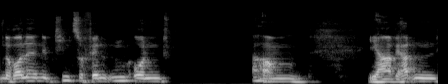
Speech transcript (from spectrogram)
eine Rolle in dem Team zu finden und ähm, Ja, wir hatten,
